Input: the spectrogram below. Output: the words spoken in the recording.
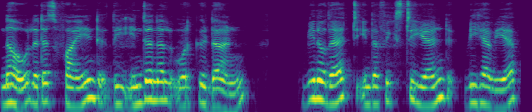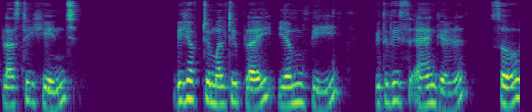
Now let us find the internal work done. We know that in the fixed end, we have a plastic hinge we have to multiply MB with this angle. So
